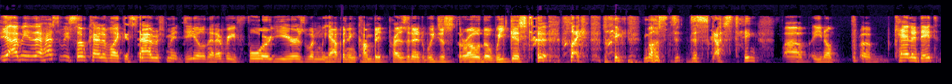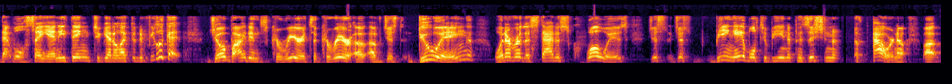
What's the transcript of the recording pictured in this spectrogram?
yeah, I mean, there has to be some kind of like establishment deal that every four years, when we have an incumbent president, we just throw the weakest, like, like most disgusting, uh, you know, uh, candidate that will say anything to get elected. If you look at Joe Biden's career, it's a career of, of just doing whatever the status quo is, just just being able to be in a position of power. Now, uh,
